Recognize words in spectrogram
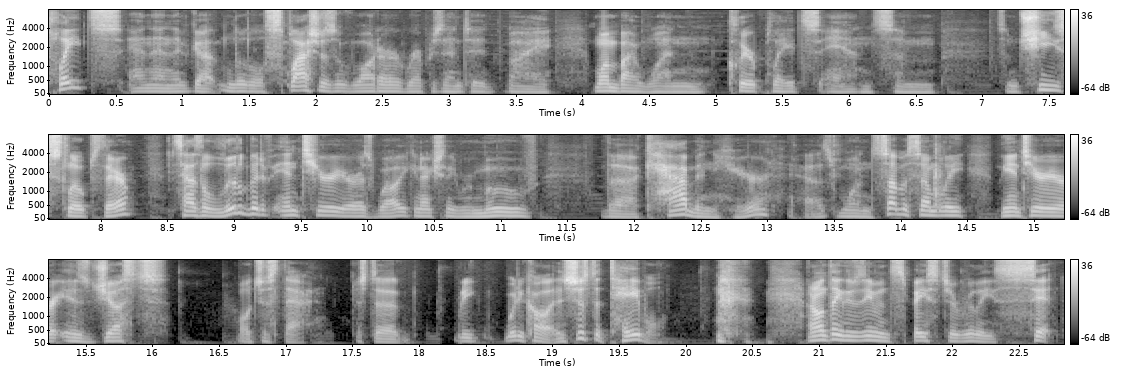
plates, and then they've got little splashes of water represented by one by one clear plates and some some cheese slopes there. This has a little bit of interior as well. You can actually remove the cabin here as one subassembly. The interior is just, well, just that. Just a, what do you, what do you call it? It's just a table. I don't think there's even space to really sit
